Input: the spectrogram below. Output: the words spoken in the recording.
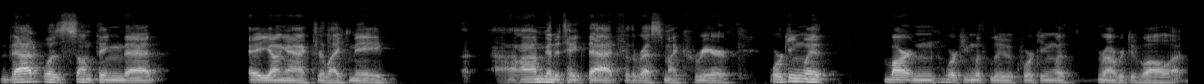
that was something that a young actor like me, I'm going to take that for the rest of my career. Working with Martin, working with Luke, working with Robert Duvall, uh,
